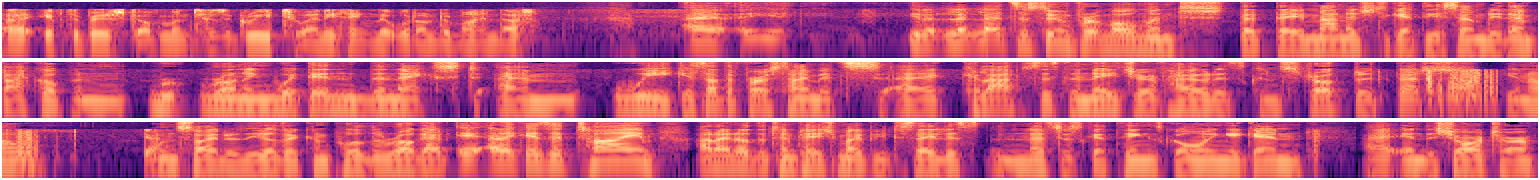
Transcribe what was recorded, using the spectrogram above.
uh, if the British government has agreed to anything that would undermine that. You know, let's assume for a moment that they manage to get the assembly then back up and r- running within the next um, week. It's not the first time it's uh, collapsed. It's the nature of how it is constructed that you know yeah. one side or the other can pull the rug out. It, like, is it time? And I know the temptation might be to say, listen, let's just get things going again uh, in the short term.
